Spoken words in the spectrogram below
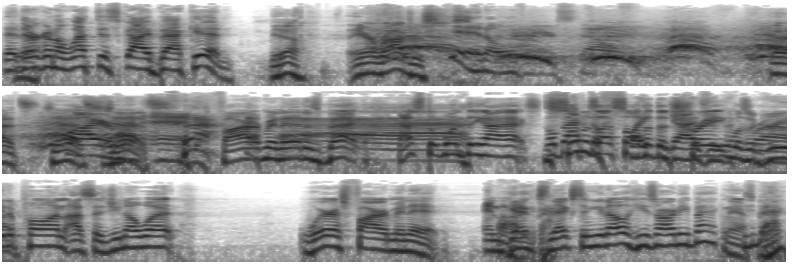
that they're going to let this guy back in? Yeah, Aaron Rodgers. Get over yourself. That's Jets. Fireman Jets. Ed. Fireman Ed is back. That's the one thing I asked. As soon as I saw that the fighting guys in trade the was crowd. agreed upon, I said, you know what? Where's Fireman Ed? And next, next thing you know, he's already back now. He's back.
